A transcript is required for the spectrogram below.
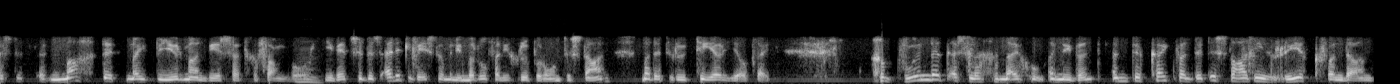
is dit mag dit my buurman wees wat gevang word. Hmm. Jy weet, so dis eintlik die beste om in die middel van die groep rond te staan, maar dit roteer heeltyd. Gewoonlik is hulle geneig om in die wind in te kyk want dit is waar die reuk vandaan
